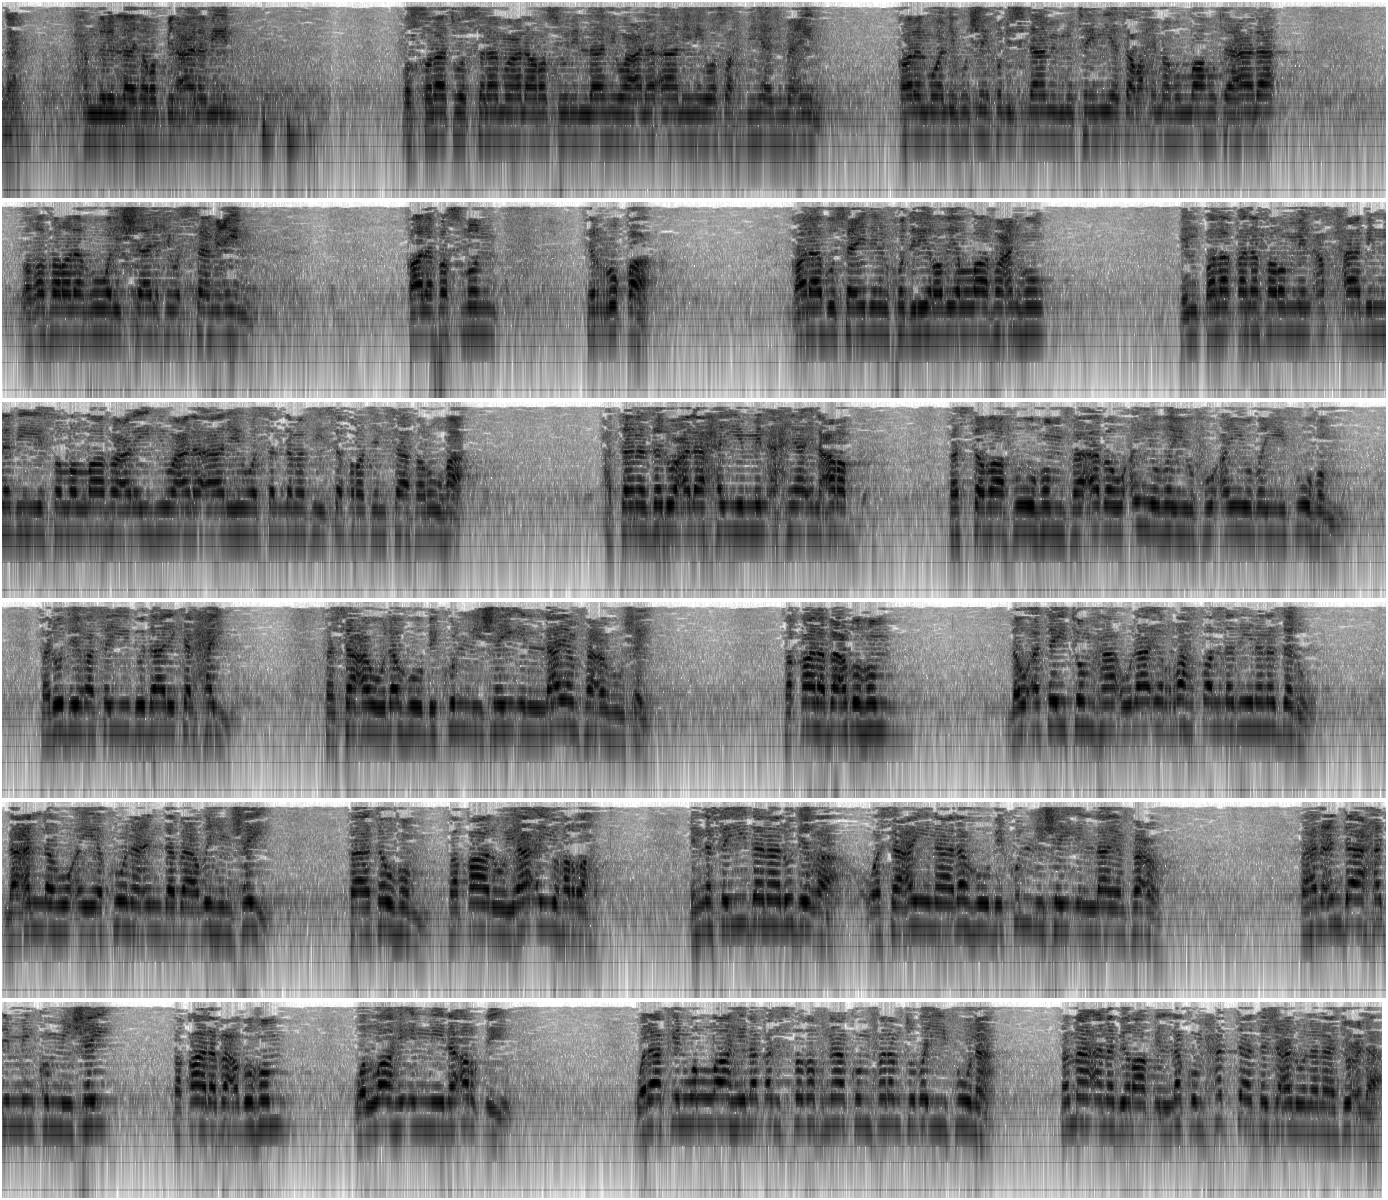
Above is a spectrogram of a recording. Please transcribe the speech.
نعم. الحمد لله رب العالمين والصلاة والسلام على رسول الله وعلى آله وصحبه أجمعين. قال المؤلف شيخ الإسلام ابن تيمية رحمه الله تعالى وغفر له وللشارح والسامعين. قال فصل في الرقى. قال أبو سعيد الخدري رضي الله عنه انطلق نفر من أصحاب النبي صلى الله عليه وعلى آله وسلم في سفرة سافروها حتى نزلوا على حي من أحياء العرب فاستضافوهم فأبوا أن يضيفوا أن يضيفوهم فلدغ سيد ذلك الحي فسعوا له بكل شيء لا ينفعه شيء. فقال بعضهم لو أتيتم هؤلاء الرهط الذين نزلوا لعله أن يكون عند بعضهم شيء. فأتوهم فقالوا يا أيها الرهط إن سيدنا لدغ وسعينا له بكل شيء لا ينفعه. فهل عند أحد منكم من شيء؟ فقال بعضهم والله إني لأرقي ولكن والله لقد استضفناكم فلم تضيفونا فما أنا براق لكم حتى تجعلوا لنا جعلا.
